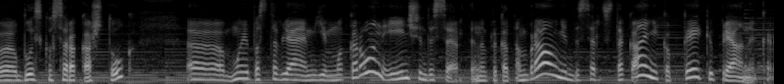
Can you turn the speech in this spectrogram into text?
е, близько 40 штук. Ми поставляємо їм макарон і інші десерти, наприклад, там брауні, десерт в стакані, капкейки, пряники.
